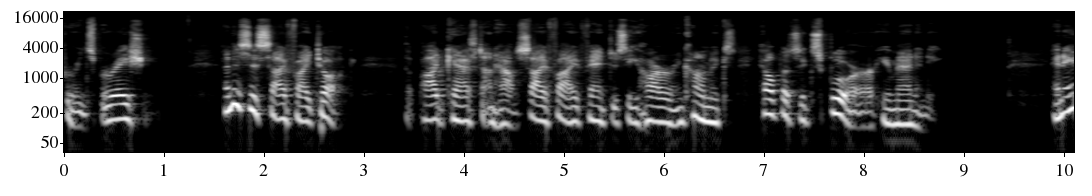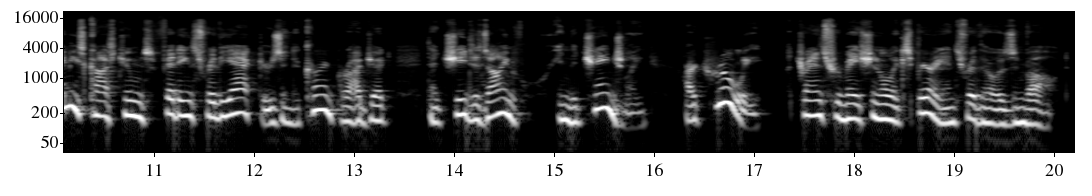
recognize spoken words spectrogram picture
for inspiration. And this is Sci Fi Talk, the podcast on how sci fi, fantasy, horror, and comics help us explore our humanity. And Ane's costumes fittings for the actors in the current project that she designed for in The Changeling are truly a transformational experience for those involved.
